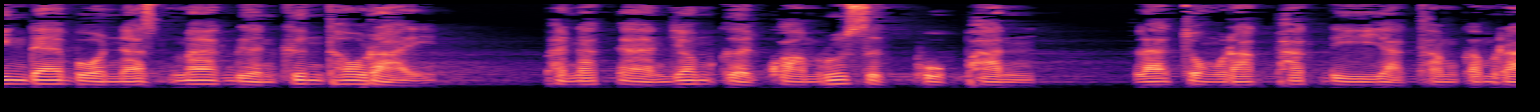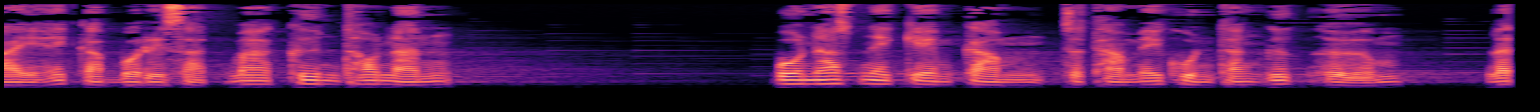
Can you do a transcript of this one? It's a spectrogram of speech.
ยิ่งได้โบนัสมากเดือนขึ้นเท่าไหร่ พนักงานย่อมเกิดความรู้สึกผูกพัน และจงรักภักดีอยากทำกำไรให้กับบริษัทมากขึ้นเท่านั้น โบนัสในเกมกรรมจะทำให้คุณทั้งฮึกเหิม และ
